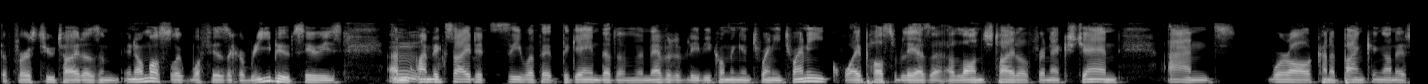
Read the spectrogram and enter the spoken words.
the first two titles and in almost like what feels like a reboot series. And Mm. I'm excited to see what the, the game that'll inevitably be coming in 2020, quite possibly as a, a launch title for next gen. And we're all kind of banking on it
